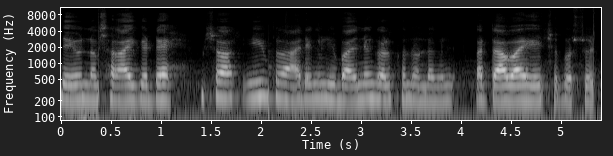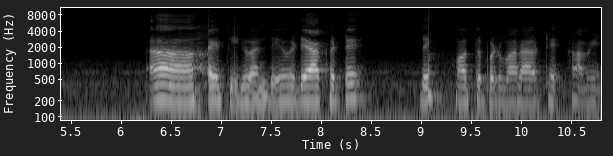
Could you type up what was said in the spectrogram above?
ദൈവം നാം സഹായിക്കട്ടെ. വിശ്വാസം ഈ ആരെങ്കിലും ഈ ഭജനം കേൾക്കുന്നുണ്ടെങ്കിൽ കർത്താവായ യേശു ക്രിസ്തു തീരുവാൻ ദൈവം ഇടയാക്കട്ടെ. മഹത്വപ്പെടുമാറാകട്ടെ. ആമീൻ.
